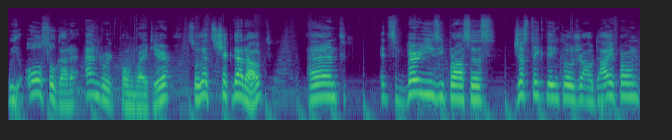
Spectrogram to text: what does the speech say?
we also got an Android phone right here. So let's check that out. And it's a very easy process. Just take the enclosure out the iPhone,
